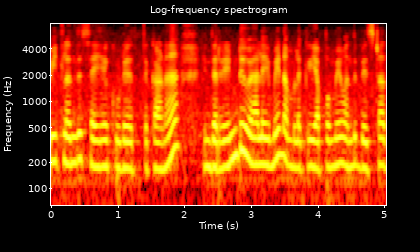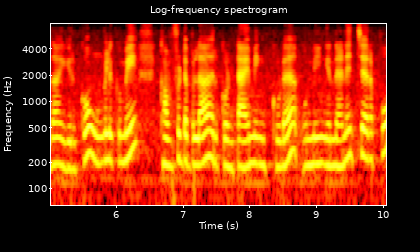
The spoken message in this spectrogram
வீட்டிலேருந்து செய்யக்கூடியதுக்கான இந்த ரெண்டு வேலையுமே நம்மளுக்கு எப்போவுமே வந்து பெஸ்ட்டாக தான் இருக்கும். உங்களுக்குமே கம்ஃபர்டபுளாக இருக்கும் டைமிங் கூட. நீங்கள் நினைச்சறப்போ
